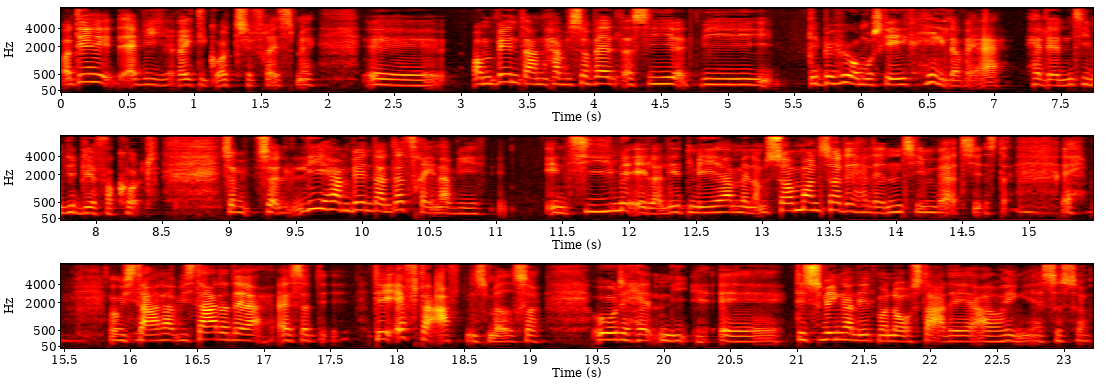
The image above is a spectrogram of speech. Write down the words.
og det er vi rigtig godt tilfreds med. Øh, om vinteren har vi så valgt at sige, at vi det behøver måske ikke helt at være halvanden time, det bliver for koldt. Så, så lige her om vinteren, der træner vi en time eller lidt mere, men om sommeren, så er det halvanden time hver tirsdag. Ja, hvor vi starter, vi starter der, altså det, det er efter aftensmad, så 8, halv 9. Øh, det svinger lidt, hvornår starter er afhængig af sæson.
